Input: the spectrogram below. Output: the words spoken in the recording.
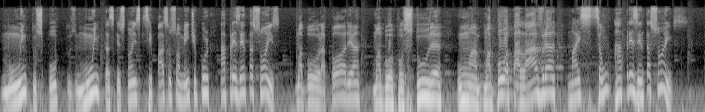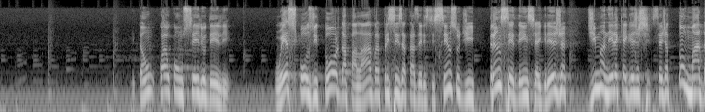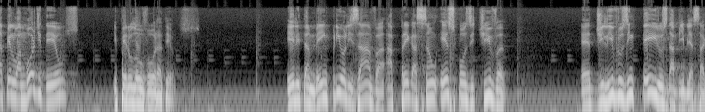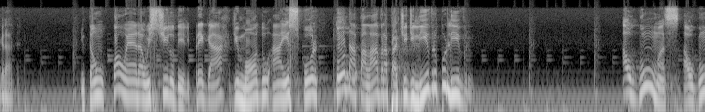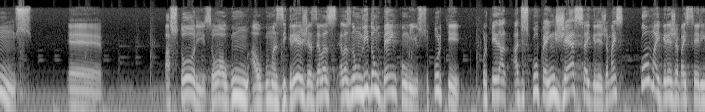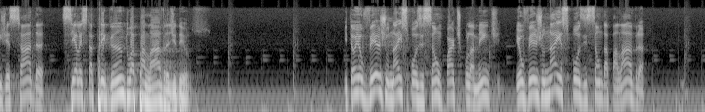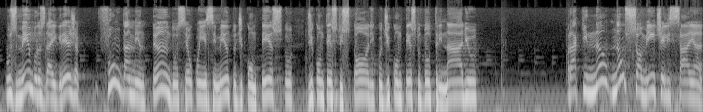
Muitos púlpitos, muitas questões que se passam somente por apresentações, uma boa oratória, uma boa postura, uma, uma boa palavra, mas são apresentações. Então, qual é o conselho dele? O expositor da palavra precisa trazer esse senso de transcendência à igreja, de maneira que a igreja seja tomada pelo amor de Deus e pelo louvor a Deus. Ele também priorizava a pregação expositiva é, de livros inteiros da Bíblia Sagrada. Então, qual era o estilo dele? Pregar de modo a expor toda a palavra a partir de livro por livro. Algumas, alguns é, pastores ou algum, algumas igrejas, elas, elas não lidam bem com isso. Por quê? Porque a, a desculpa é engessa a igreja, mas como a igreja vai ser engessada se ela está pregando a palavra de Deus. Então eu vejo na exposição, particularmente, eu vejo na exposição da palavra os membros da igreja fundamentando o seu conhecimento de contexto, de contexto histórico, de contexto doutrinário, para que não, não somente ele saia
